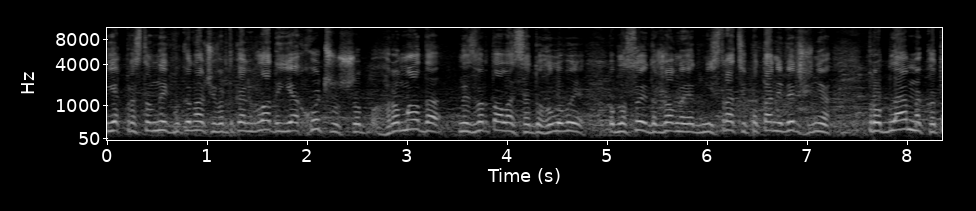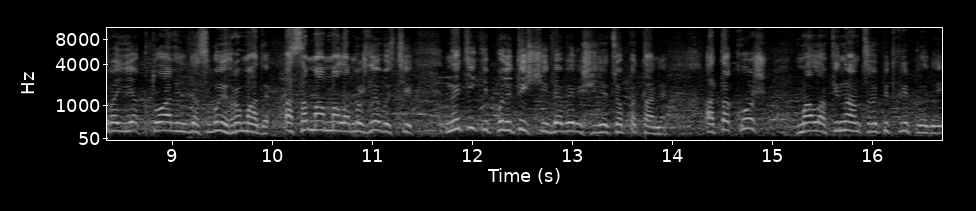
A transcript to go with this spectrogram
Як представник виконавчої вертикальної влади, я хочу, щоб громада не зверталася до голови обласної державної адміністрації питання вирішення проблеми, котра є актуальною для самої громади, а сама мала можливості не тільки політичні для вирішення цього питання, а також мала фінансове підкріплення.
